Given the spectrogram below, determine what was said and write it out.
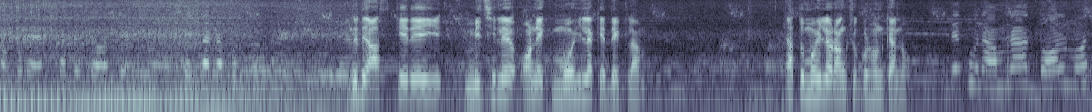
সকলে একসাথে জওয়ানদের শ্রদ্ধা জ্ঞাপন করব দিদি, আজকের এই মিছিলে অনেক মহিলাকে দেখলাম। এত মহিলার অংশগ্রহণ কেন? দেখুন, আমরা দলমত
